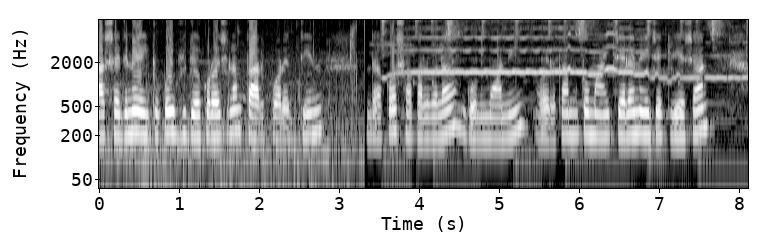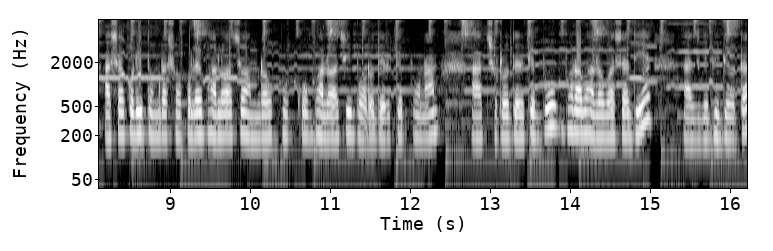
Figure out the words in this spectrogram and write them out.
আর সেদিনে এইটুকুই ভিডিও করেছিলাম, তারপরের দিন দেখো সকালবেলা good morning welcome to my channel এই যে ক্রিয়েশন আশা করি তোমরা সকলে ভালো আছো, আমরাও খুব খুব ভালো আছি। বড়োদেরকে প্রণাম আর ছোটোদেরকে বুক ভরা ভালোবাসা দিয়ে আজকে ভিডিওটা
